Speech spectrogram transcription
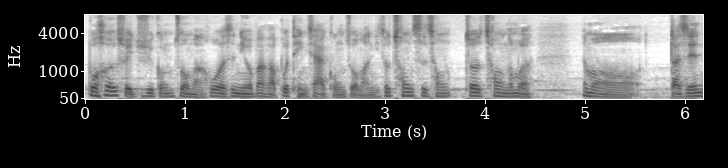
不喝水继续工作吗？或者是你有办法不停下来工作吗？你都冲刺冲，就冲那么那么短时间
